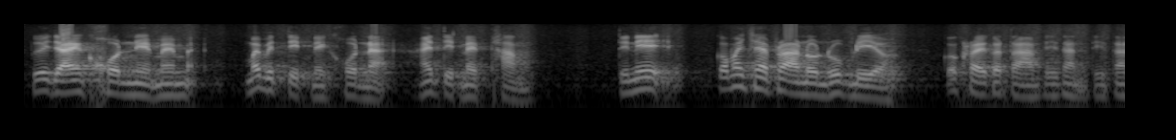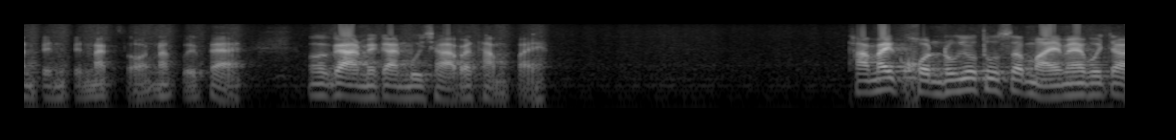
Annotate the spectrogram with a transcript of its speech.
เพื่อจะให้คนเนี่ยไม่ไม่ไปติดในคนอะให้ติดในธรรม ทีนี้ ก็ไม่ใช่พระนนรูปเดียว ก็ใครก็ตามที่ท่านที่ท่านเป็นเป็นนักสอนนักเผยแผ่มันก็การเป็นการบูชาพระธรรมไปทำให้คนทุกยุคทุกสมัยแม้พระเจ้า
